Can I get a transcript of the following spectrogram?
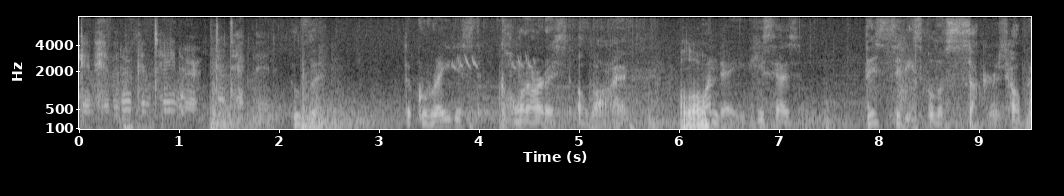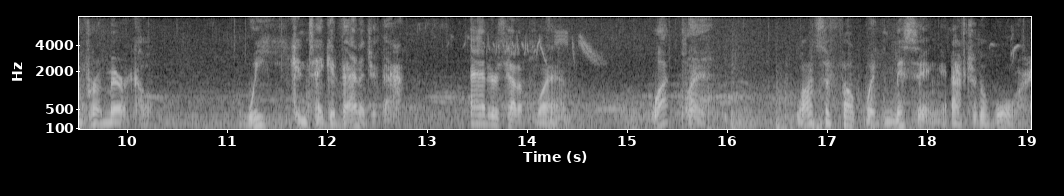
Inhibitor container detected. Who's it? The greatest con artist alive. Hello? One day, he says, this city's full of suckers hoping for a miracle. We can take advantage of that. Anders had a plan. What plan? Lots of folk went missing after the war.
